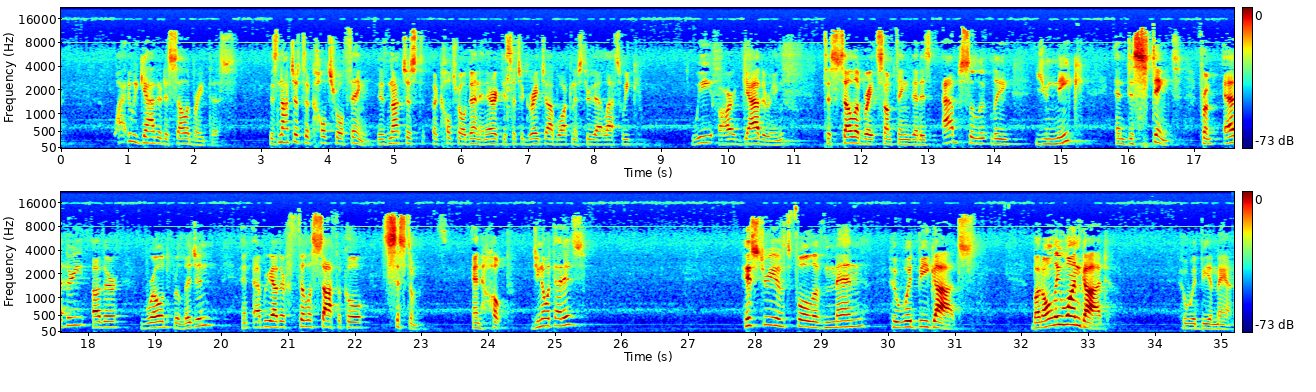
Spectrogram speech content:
Why do we gather to celebrate this? It's not just a cultural thing, it's not just a cultural event. And Eric did such a great job walking us through that last week. We are gathering to celebrate something that is absolutely unique and distinct from every other world religion and every other philosophical system and hope. Do you know what that is? History is full of men who would be gods, but only one God who would be a man.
